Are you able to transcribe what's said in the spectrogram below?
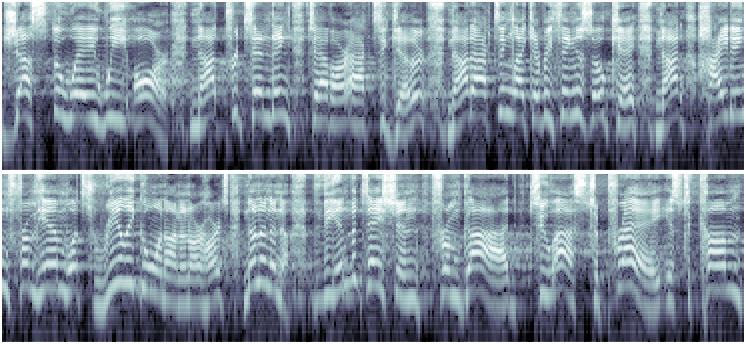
just the way we are, not pretending to have our act together, not acting like everything is okay, not hiding from him what's really going on in our hearts. No, no, no, no. The invitation from God to us to pray is to come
